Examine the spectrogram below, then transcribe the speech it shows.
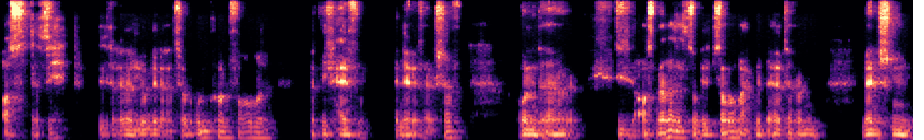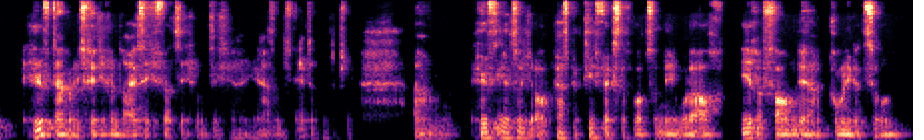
aus der Sicht dieser Generation Unkonforme wird nicht helfen in der Gesellschaft. Und äh, diese Auseinandersetzung, die Zusammenarbeit mit älteren Menschen hilft dann, und ich rede hier von 30, 40, 50 Jahren, ja, also nicht älteren Menschen, ähm, hilft ihnen natürlich auch Perspektivwechsel vorzunehmen oder auch ihre Form der Kommunikation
